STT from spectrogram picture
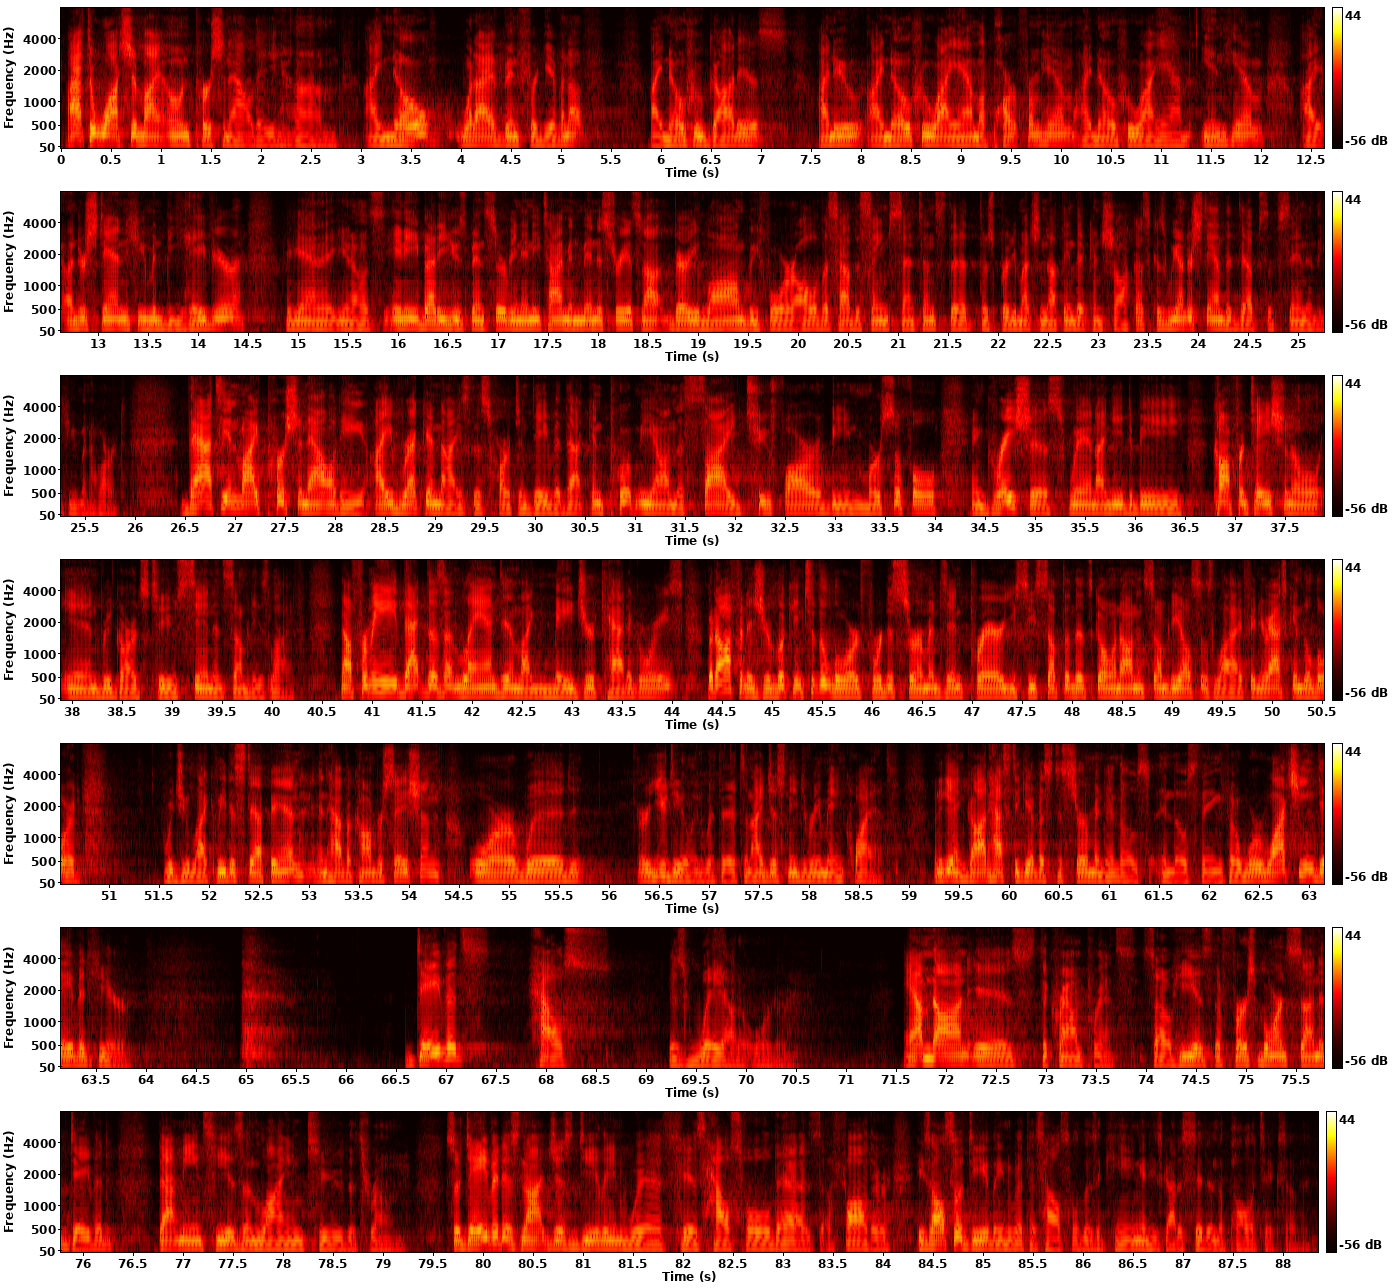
I have to watch in my own personality. Um, I know what I have been forgiven of. I know who God is. I, knew, I know who I am apart from Him. I know who I am in Him. I understand human behavior. Again, you know, it's anybody who's been serving any time in ministry, it's not very long before all of us have the same sentence that there's pretty much nothing that can shock us because we understand the depths of sin in the human heart. That's in my personality. I recognize this heart in David. That can put me on the side too far of being merciful and gracious when I need to be confrontational in regards to sin in somebody's life. Now, for me, that doesn't land in like major categories, but often as you're looking to the Lord for discernment in prayer, you see something that's going on in somebody else's life, and you're asking the Lord, would you like me to step in and have a conversation, or would are you dealing with it? And I just need to remain quiet. And again, God has to give us discernment in those, in those things. But we're watching David here. David's house is way out of order. Amnon is the crown prince. So he is the firstborn son of David. That means he is in line to the throne. So David is not just dealing with his household as a father, he's also dealing with his household as a king, and he's got to sit in the politics of it.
